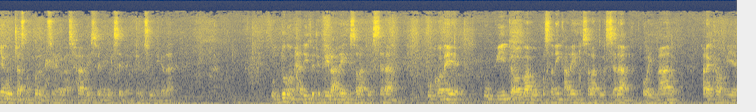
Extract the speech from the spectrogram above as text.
njegovu časnu porodicu, njegove ashabe i sve njegove sedbenike do sudnjega dana. U drugom hadithu Jibrila alaihi salatu wa salam, u kome je upitao Allahu poslanika alaihi salatu wa salam o imanu, rekao mu je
